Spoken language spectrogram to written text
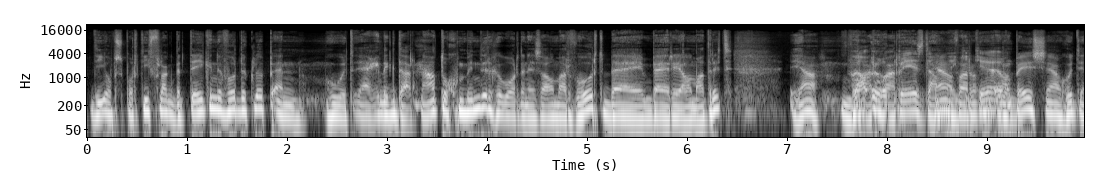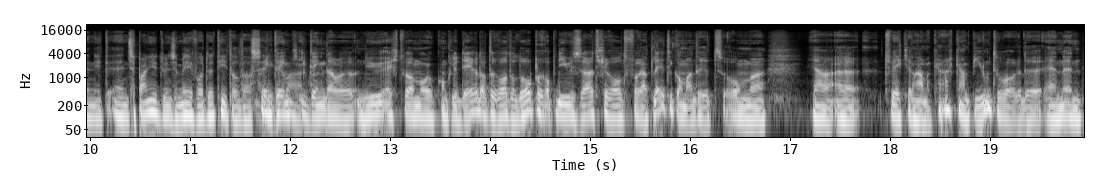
die op sportief vlak betekende voor de club en hoe het eigenlijk daarna toch minder geworden is al maar voort bij, bij Real Madrid ja, Vooral Europees dan, denk ik. Hè? Europees, ja goed. In, in Spanje doen ze mee voor de titel, dat is zeker ik denk, ik denk dat we nu echt wel mogen concluderen dat de rode loper opnieuw is uitgerold voor Atletico Madrid om uh, ja, uh, twee keer na elkaar kampioen te worden. En, en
